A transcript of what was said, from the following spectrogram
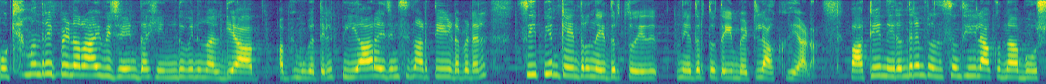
മുഖ്യമന്ത്രി പിണറായി വിജയൻ ദ ഹിന്ദുവിന് നൽകിയ അഭിമുഖത്തിൽ പി ആർ ഏജൻസി നടത്തിയ ഇടപെടൽ സി പി എം കേന്ദ്ര നേതൃത്വ നേതൃത്വത്തെയും വെട്ടിലാക്കുകയാണ്. പാർട്ടിയെ നിരന്തരം പ്രതിസന്ധിയിലാക്കുന്ന ബൂർഷ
